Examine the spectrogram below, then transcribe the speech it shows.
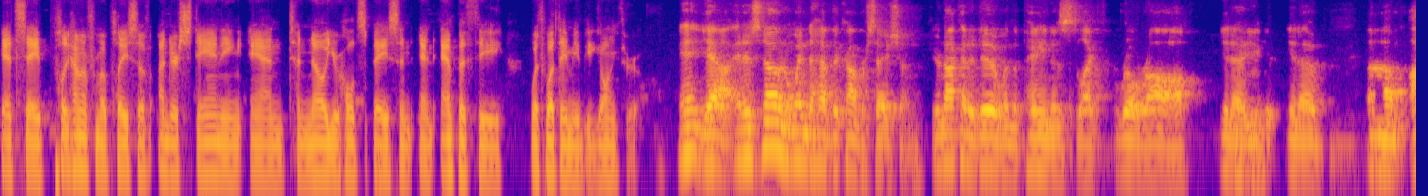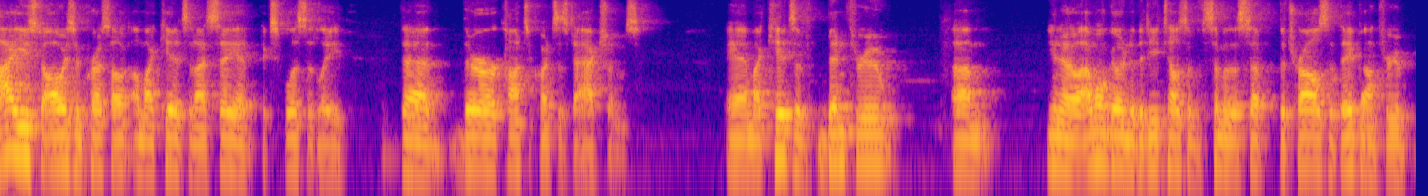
it's a coming from a place of understanding and to know you hold space and, and empathy with what they may be going through. And yeah, and it's knowing when to have the conversation. You're not going to do it when the pain is like real raw. You know, mm-hmm. you you know, um, I used to always impress on, on, my kids, and I say it explicitly that there are consequences to actions. And my kids have been through, um, you know, I won't go into the details of some of the stuff, the trials that they've gone through,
